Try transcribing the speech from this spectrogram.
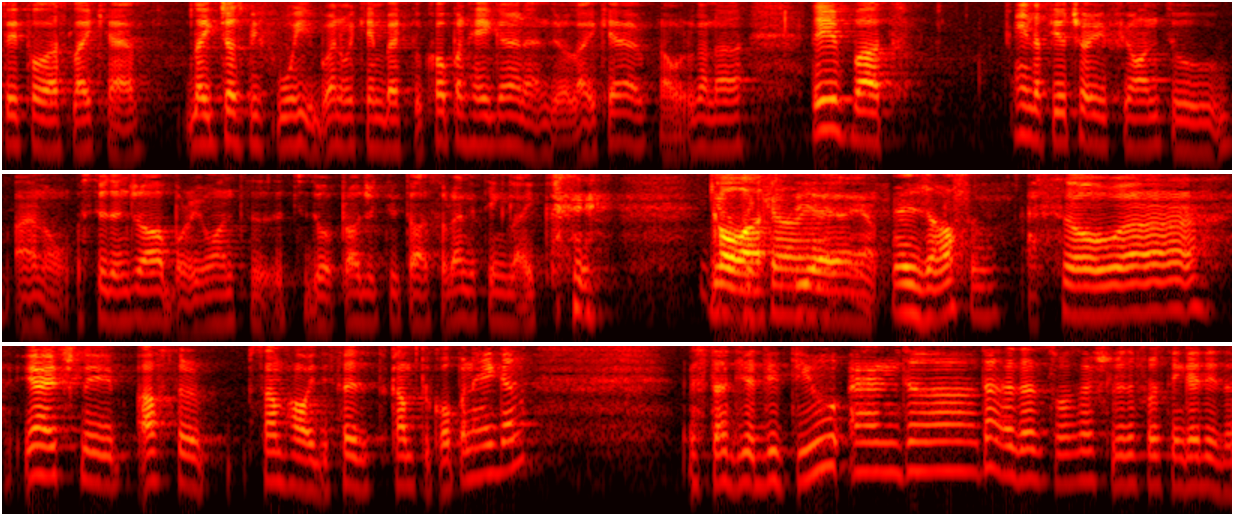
they told us like yeah. Like just before we, when we came back to Copenhagen, and they're like, "Yeah, now we're gonna leave," but in the future, if you want to, I don't know, a student job or you want to, to do a project with us or anything, like call us. Call, yeah, yeah, yeah. It's awesome. So uh, yeah, actually, after somehow I decided to come to Copenhagen, study at DTU, and uh, that, that was actually the first thing I did. I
